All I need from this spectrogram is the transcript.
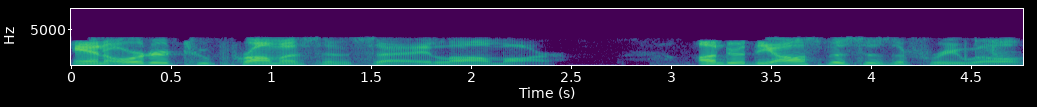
in order to promise and say, Lamar, under the auspices of free will,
